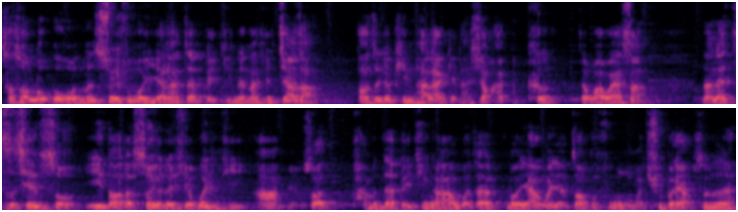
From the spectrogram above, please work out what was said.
他说：“如果我能说服我原来在北京的那些家长到这个平台来给他小孩补课，在 YY 上，那呢之前所遇到的所有的一些问题啊，比如说他们在北京啊，我在洛阳，我要照顾父母，我去不了，是不是？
